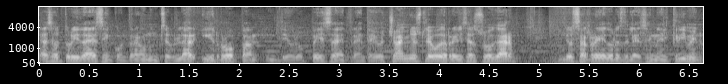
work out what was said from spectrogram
Las autoridades encontraron un celular y ropa de Oropesa de 38 años luego de revisar su hogar y los alrededores de la escena del crimen.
